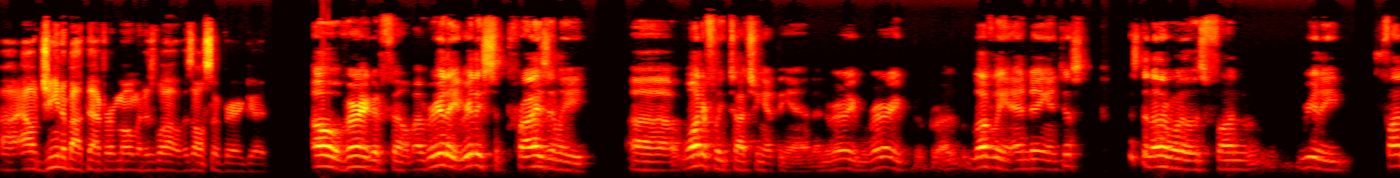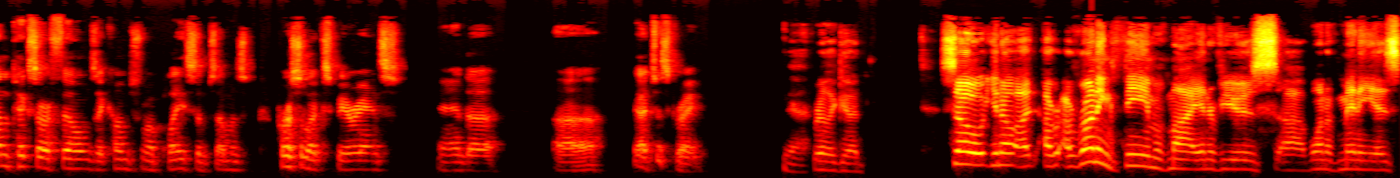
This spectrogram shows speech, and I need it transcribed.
uh, Al Jean about that for a moment as well. It was also very good. Oh, very good film. A really, really surprisingly uh, wonderfully touching at the end, and very, very uh, lovely ending, and just just another one of those fun, really fun Pixar films that comes from a place of someone's personal experience, and uh, uh, yeah, just great. Yeah, really good. So, you know, a, a running theme of my interviews, uh, one of many, is,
